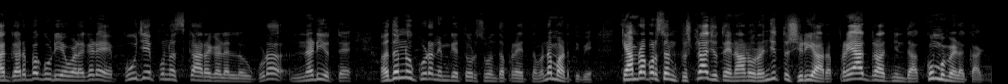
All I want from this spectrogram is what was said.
ಆ ಗರ್ಭಗುಡಿಯ ಒಳಗಡೆ ಪೂಜೆ ಪುನಸ್ಕಾರಗಳೆಲ್ಲವೂ ಕೂಡ ನಡೆಯುತ್ತೆ. ಅದನ್ನು ಕೂಡ ನಿಮಗೆ ತೋರಿಸುವಂತ ಪ್ರಯತ್ನವನ್ನು ಮಾಡ್ತೀವಿ. ಕ್ಯಾಮ್ರಾ ಪರ್ಸನ್ ಕೃಷ್ಣ ಜೊತೆ ನಾನು ರಂಜಿತ್ ಶಿರಿಯಾರ್, ಪ್ರಯಾಗ್ರಾಜ್ನಿಂದ ಕುಂಭಮೇಳಕ್ಕಾಗಿ.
